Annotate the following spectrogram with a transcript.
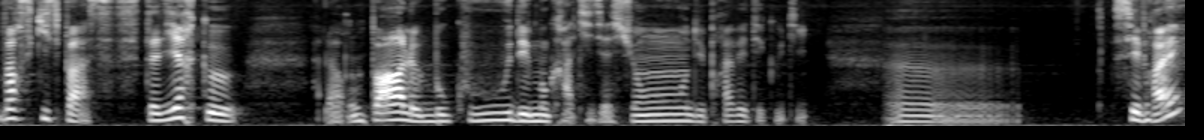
voir ce qui se passe. C'est-à-dire que, alors on parle beaucoup démocratisation du private equity. c'est vrai,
